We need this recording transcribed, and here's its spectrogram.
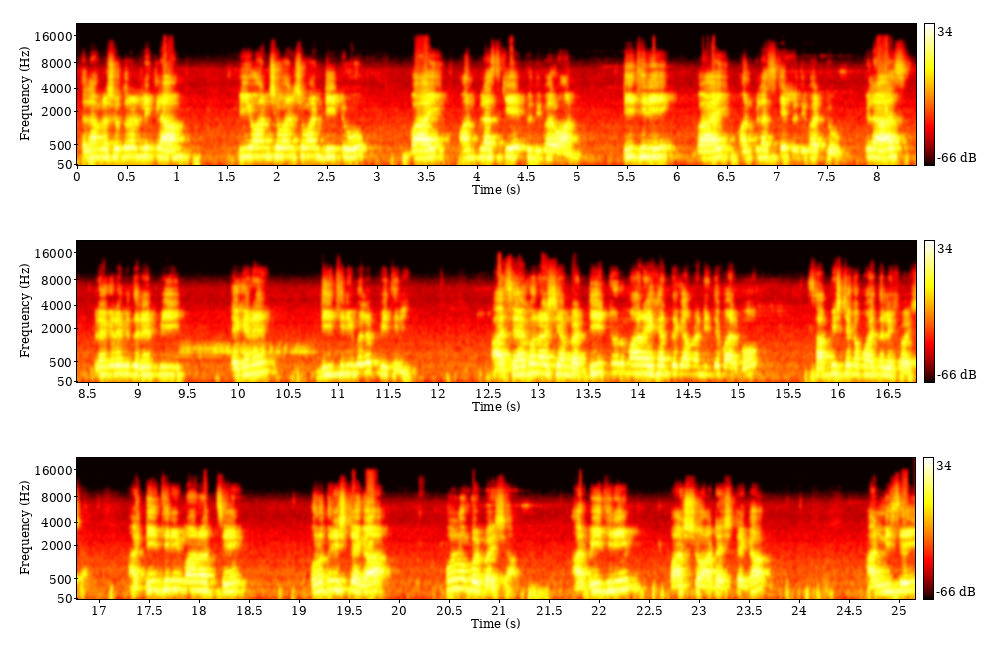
তাহলে আমরা সূত্রটা লিখলাম পি ওয়ান সমান সমান D two by one plus K to the power one D three by one plus K to the power two plus ব্র্যাকেটের ভিতরে পি এখানে ডি থ্রি বলে পি থ্রি আচ্ছা এখন আসি আমরা। ডি টুর মান এখান থেকে আমরা নিতে পারব ছাব্বিশ টাকা পঁয়তাল্লিশ পয়সা। আর ডি থ্রির মান হচ্ছে উনত্রিশ টাকা উননব্বই পয়সা। আর বি থ্রি পাঁচশো আঠাশ টাকা আর নিচেই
